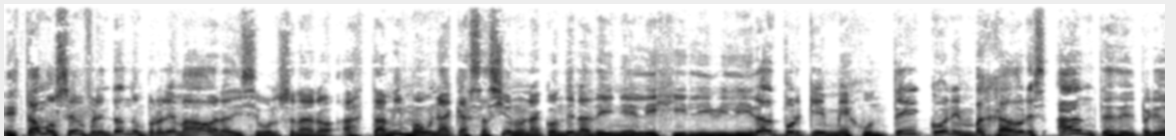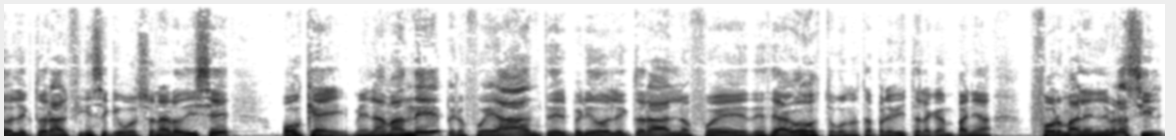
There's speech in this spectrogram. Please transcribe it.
Estamos enfrentando un problema ahora, dice Bolsonaro. Hasta mismo una casación, una condena de inelegibilidad porque me junté con embajadores antes del periodo electoral. Fíjense que Bolsonaro dice, ok, me la mandé, pero fue antes del periodo electoral, no fue desde agosto, cuando está prevista la campaña formal en el Brasil.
